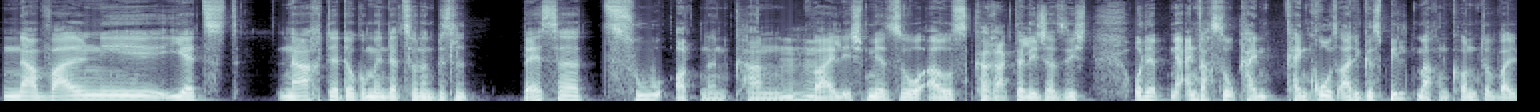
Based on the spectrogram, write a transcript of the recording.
Nawalny jetzt nach der Dokumentation ein bisschen besser zuordnen kann, mhm. weil ich mir so aus charakterlicher Sicht oder mir einfach so kein, kein großartiges Bild machen konnte, weil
